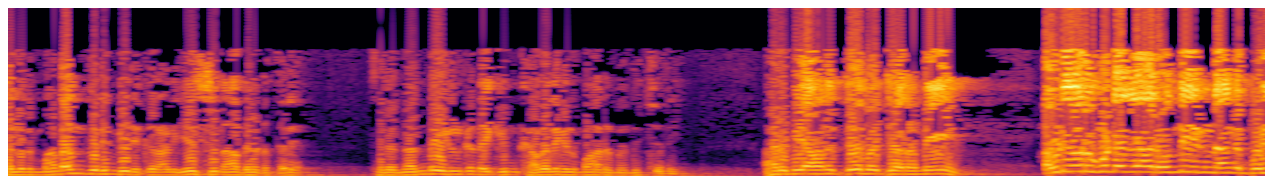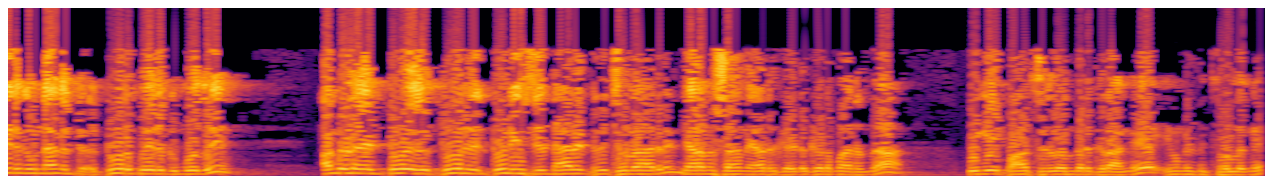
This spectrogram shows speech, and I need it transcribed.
சிலர் மனம் திரும்பி இருக்கிறார் இயேசுநாதரிடத்தில் சில நன்மைகள் கிடைக்கும் கவலைகள் மாறும் என்று சொல்லி. அருமையான தேவச்சாரமே அப்படி ஒரு கூட்டத்தார் வந்து நாங்க போயிருக்கோம். நாங்க டூர் போயிருக்கும் போது டூரிஸ்ட் டைரக்டர் சொன்னாரு ஞானசாமி யாருக்கு எடுக்கணுமா இருந்தா இங்கே பாஸ்டர்கள் வந்திருக்கிறாங்க இவங்கள்ட்ட சொல்லுங்க.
